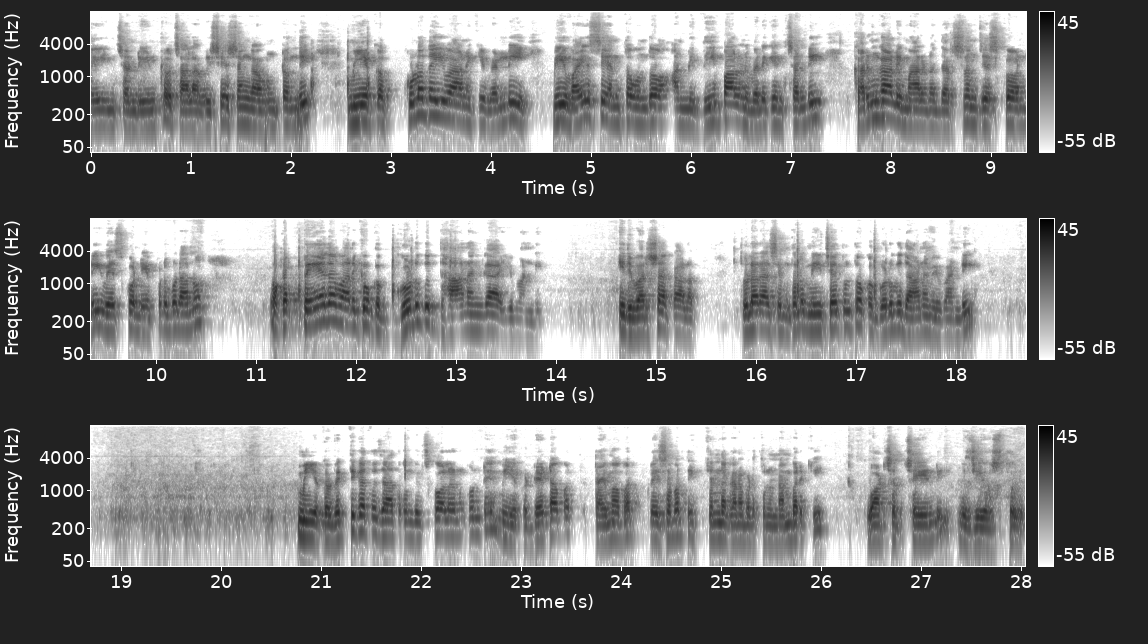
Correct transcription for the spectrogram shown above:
చేయించండి. ఇంట్లో చాలా విశేషంగా ఉంటుంది. మీ యొక్క కులదైవానికి వెళ్ళి మీ వయసు ఎంత ఉందో అన్ని దీపాలను వెలిగించండి. కరుంగాళి మాలను దర్శనం చేసుకోండి. వేసుకోండి ఎప్పుడు కూడాను. ఒక పేదవారికి ఒక గొడుగు దానంగా ఇవ్వండి. ఇది వర్షాకాలం. తులరాశింతలో మీ చేతులతో ఒక గొడుగు దానం ఇవ్వండి. మీ యొక్క వ్యక్తిగత జాతకం తెలుసుకోవాలనుకుంటే మీ యొక్క date of birth time of birth place of birth కింద కనబడుతున్న నంబర్కి వాట్సాప్ చేయండి విజయ వస్తుంది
